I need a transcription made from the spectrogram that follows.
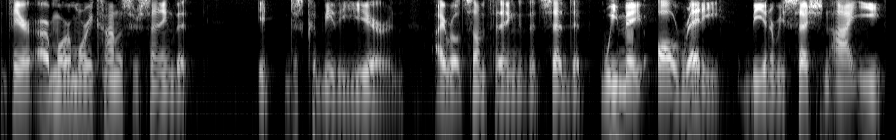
There are more and more economists who are saying that it this could be the year. And I wrote something that said that we may already be in a recession, i.e.,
